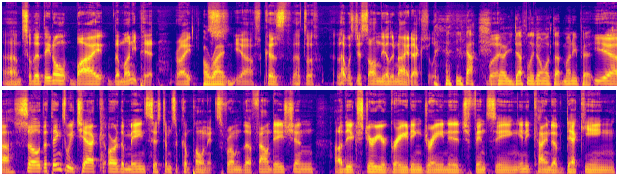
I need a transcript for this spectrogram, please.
um, so that they don't buy the money pit, right? Oh, right. Yeah, because that's a that was just on the other night, actually. yeah. But- no, you definitely don't want that money pit. Yeah. So the things we check are the main systems and components from the foundation, uh, the exterior grading, drainage, fencing, any kind of decking,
